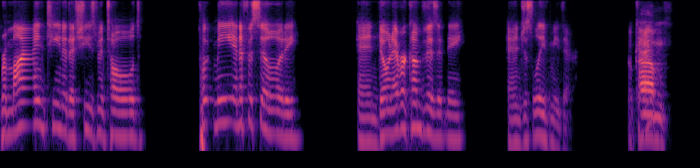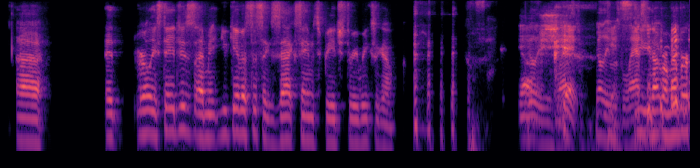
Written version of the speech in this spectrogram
remind Tina that she's been told, put me in a facility and don't ever come visit me and just leave me there. Okay. Um, uh, at early stages, I mean, you gave us this exact same speech three weeks ago. yeah. Billy was last, Billy was last Do you not remember?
